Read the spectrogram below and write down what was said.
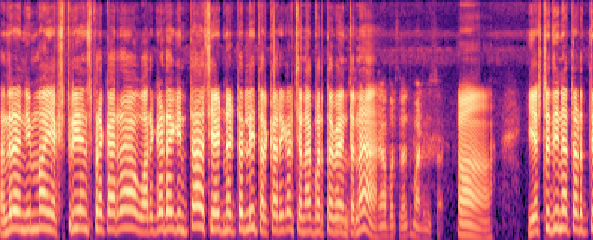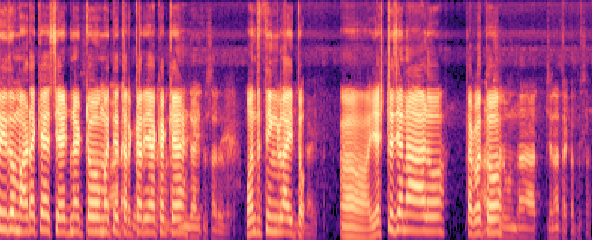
ಅಂದರೆ ನಿಮ್ಮ ಎಕ್ಸ್ಪೀರಿಯನ್ಸ್ ಪ್ರಕಾರ ಹೊರಗಡೆಗಿಂತ ಶೇಡ್ ನೆಟ್ಟಲ್ಲಿ ತರಕಾರಿಗಳು ಚೆನ್ನಾಗಿ ಬರ್ತವೆ ಅಂತನಾ? ಬರ್ತೀವಿ ಅಂತ ಮಾಡಿದ್ವಿ ಸರ್. ಹಾಂ ಎಷ್ಟು ದಿನ ತಡತು ಇದು ಮಾಡೋಕ್ಕೆ ಸೇಡ್ ನಟ್ಟು ಮತ್ತು ತರಕಾರಿ ಹಾಕೋಕ್ಕೆ? ಹಿಂಗಾಯ್ತು ಸರ್ ಇದು. ಒಂದು ತಿಂಗಳಾಯಿತು. ಎಷ್ಟು ಜನ ಆಳು ತಗೋತು? ಸರ್ ಒಂದು ಹತ್ತು ಜನ ತಗೋತು ಸರ್.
